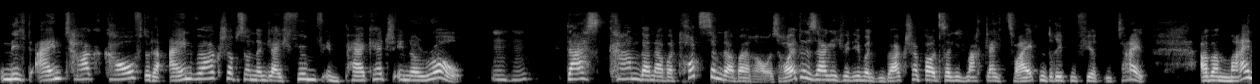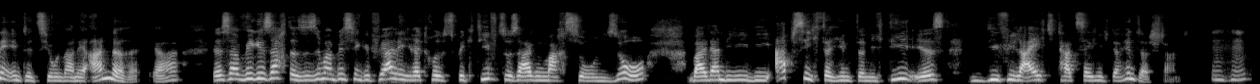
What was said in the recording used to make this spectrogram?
nicht einen Tag kauft oder ein Workshop, sondern gleich fünf im Package in a row. Mhm. Das kam dann aber trotzdem dabei raus. Heute sage ich, wenn jemand einen Workshop baut, sage ich, ich mache gleich zweiten, dritten, vierten Teil. Aber meine Intention war eine andere. Ja? Deshalb, wie gesagt, das ist immer ein bisschen gefährlich, retrospektiv zu sagen, mach so und so, weil dann die, die Absicht dahinter nicht die ist, die vielleicht tatsächlich dahinter stand. Mhm.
